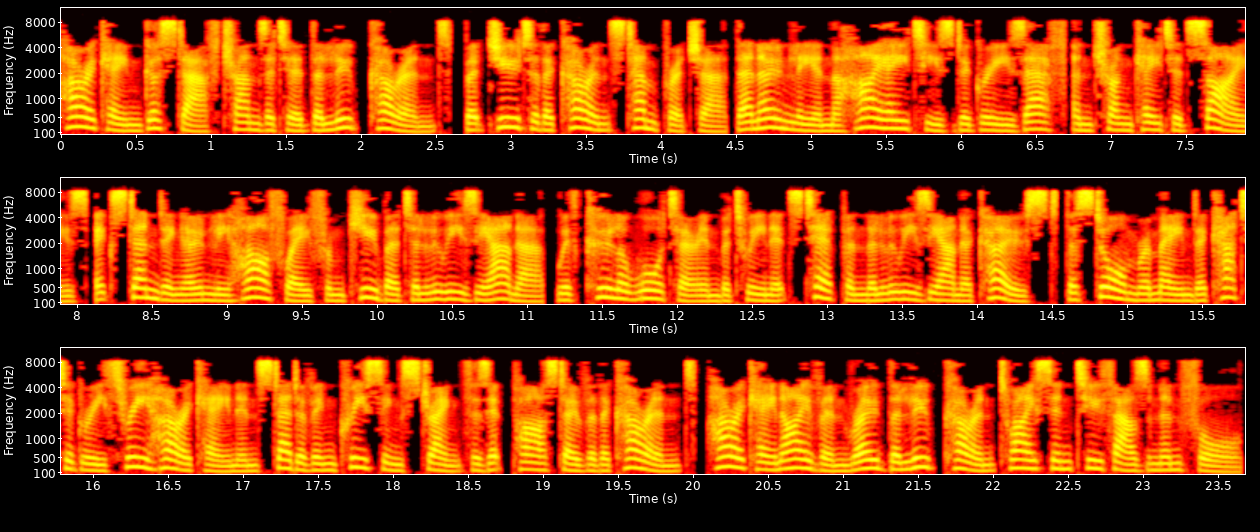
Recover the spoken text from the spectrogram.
Hurricane Gustav transited the loop current, but due to the current's temperature then only in the high 80s degrees F and truncated size extending only halfway from Cuba Cuba to Louisiana, with cooler water in between its tip and the Louisiana coast the storm remained a Category 3 hurricane instead of increasing strength as it passed over the current. Hurricane Ivan rode the loop current twice in 2004.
